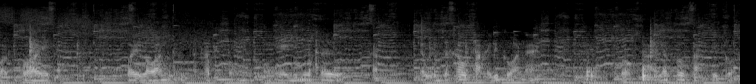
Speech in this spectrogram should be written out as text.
บอร์ดคอยคอยร้อนนะครับของของเอเมเตอร์ครับแต่ผมจะเข้าสายไปก่อนนะบอกสายแล้วเข้าสายไปก่อน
